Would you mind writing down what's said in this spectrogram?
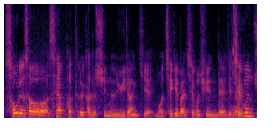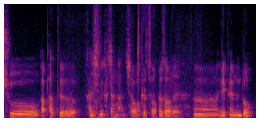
서울에서 새 아파트를 가질 수 있는 유일한 기회, 뭐 재개발, 재건축이 있는데 이제 네. 재건축 아파트 관심이 가장 많죠. 그렇죠. 그래서 네. 어, 이 대표님도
